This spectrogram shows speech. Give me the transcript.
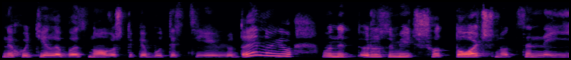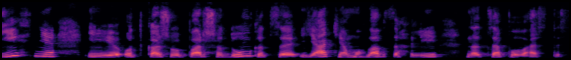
не хотіли би знову ж таки бути з цією людиною. Вони розуміють, що точно це не їхнє. І от кажу, перша думка це як я могла взагалі на це повестись.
